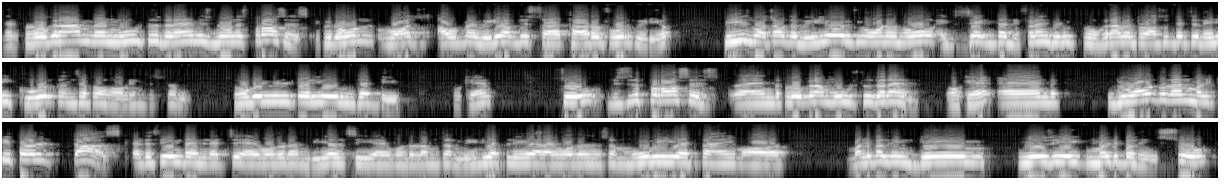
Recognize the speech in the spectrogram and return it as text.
That program when moved to the RAM is known as process. If you don't watch out my video of this uh, third or fourth video, please watch out the video if you want to know exact the difference between program and process. That's a very core concept of operating system. Nobody will tell you in that deep. Okay. So this is a process when the program moves to the RAM. Okay. And you want to run multiple tasks at the same time, let's say I want to run VLC, I want to run some media player, I want to run some movie at time or multiple things, game, music, multiple things. So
